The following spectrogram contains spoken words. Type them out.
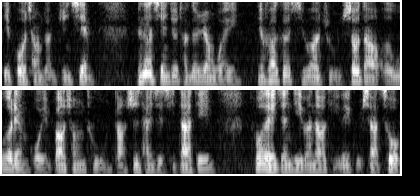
跌破长短均线。元大期研究团队认为，联发科期货主受到俄乌两国引爆冲突，导致台指期大跌，拖累整体半导体类股下挫。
